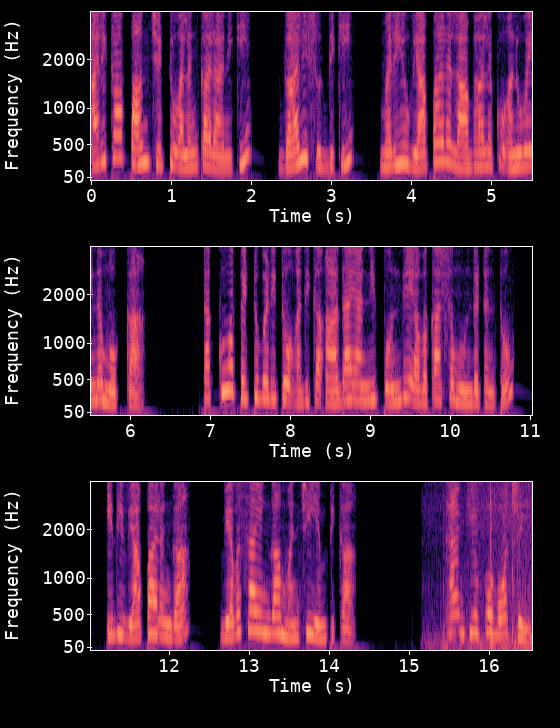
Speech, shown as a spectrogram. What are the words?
అరికా పామ్ చెట్టు అలంకారానికి గాలి శుద్ధికి మరియు వ్యాపార లాభాలకు అనువైన మొక్క. తక్కువ పెట్టుబడితో అధిక ఆదాయాన్ని పొందే అవకాశం ఉండటంతో ఇది వ్యాపారంగా వ్యవసాయంగా మంచి ఎంపిక. Thank you for watching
